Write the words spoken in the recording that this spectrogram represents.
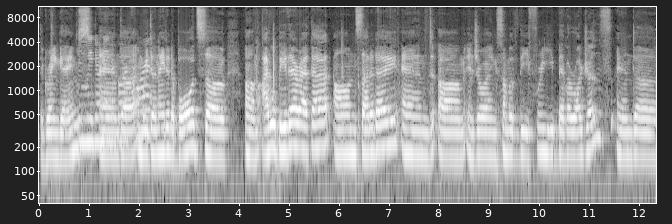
the grain games. Didn't we donate a and board uh, for and we it? donated a board. So. Um, I will be there at that on Saturday and um, enjoying some of the free beverages and uh,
